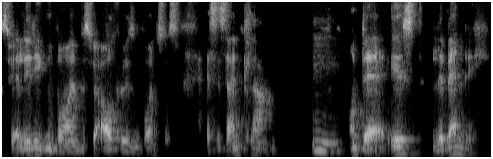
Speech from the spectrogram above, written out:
was wir erledigen wollen, was wir auflösen wollen. Es ist ein Plan. Mhm. Und der ist lebendig,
